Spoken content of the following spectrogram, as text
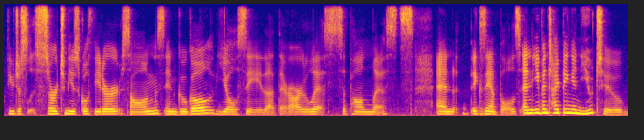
If you just search musical theater songs in Google, you'll see that there are lists upon lists and examples. And even typing in YouTube,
